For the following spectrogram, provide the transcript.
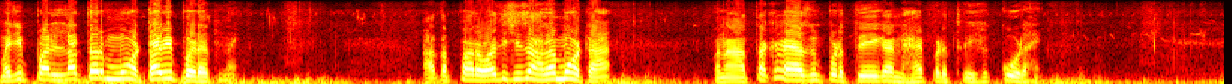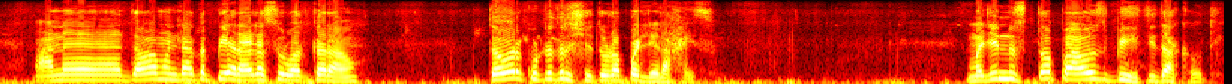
म्हणजे पडला तर मोठा बी पडत नाही. आता परवा दिवशी झाला मोठा पण आता काय अजून पडतोय का नाही पडतोय हे कोड आहे. आणि जेव्हा म्हटलं आता पेरायला सुरुवात करावं तवर कुठंतरी शितोडा पडलेला आहेच. म्हणजे नुसतं पाऊस भीती दाखवते.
